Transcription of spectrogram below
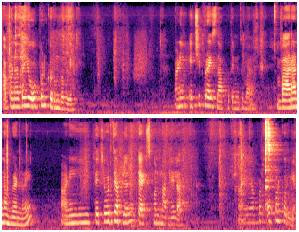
आपण आता हे ओपन करून बघूया. आणि याची प्राईस दाखवते मी तुम्हाला. बारा नव्याण्णव आहे. आणि त्याच्यावरती आपल्याला टॅक्स पण लागलेला आहे. आणि आपण ओपन करूया.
